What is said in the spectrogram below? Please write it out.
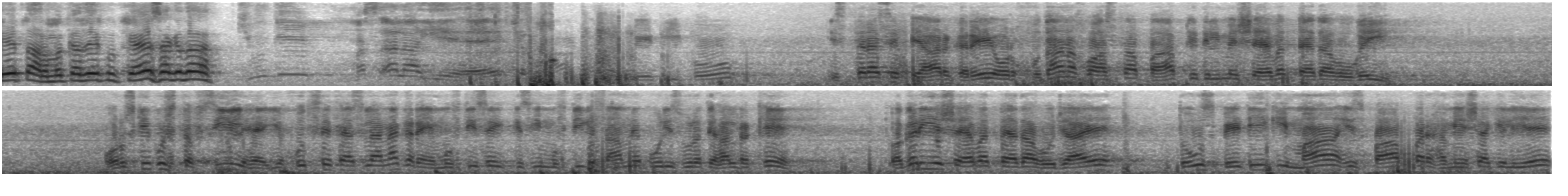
ਇਹ ਧਰਮ ਕਦੇ ਕੋਈ ਕਹਿ ਸਕਦਾ क्योंकि मसला ये है कि बाप अपनी बेटी को इस तरह से प्यार करे और खुदा न ख्वास्ता बाप के दिल में शहवत पैदा हो गई اور اس کی کچھ تفصیل ہے، یہ خود سے فیصلہ نہ کریں، مفتی سے کسی مفتی کے سامنے پوری صورتحال رکھیں۔ تو اگر یہ شہوت پیدا ہو جائے، تو اس بیٹی کی ماں اس باپ پر ہمیشہ کے لیے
